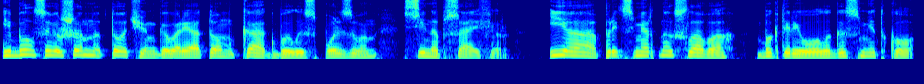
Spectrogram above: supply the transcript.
и был совершенно точен, говоря о том, как был использован синапсайфер, и о предсмертных словах бактериолога Сметко.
